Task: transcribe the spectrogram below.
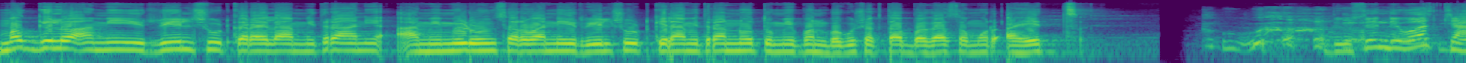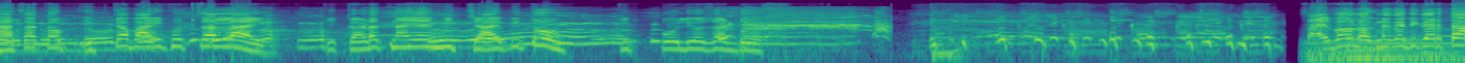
मग गेलो आम्ही रील शूट करायला. मित्र आणि आम्ही मिळून सर्वांनी रील शूट केला. मित्रांनो तुम्ही पण बघू शकता. बघा समोर आहेच. दिवसेंदिवस चहाचा कप इतका बारीक होत चाललाय की कळत नाही मी चाय पितो की पोलिओचा डोस. साहिल भाऊ लग्न कधी करता?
